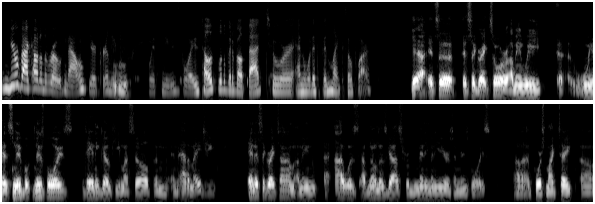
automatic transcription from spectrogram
You're back out on the road now. You're currently mm-hmm. touring with Newsboys. Tell us a little bit about that tour and what it's been like so far. Yeah, it's a it's a great tour. I mean, we uh, we had new, Newsboys, Danny Gokey, myself, and and Adam Agee and it's a great time. I mean, I, was I've known those guys for many many years in Newsboys. Uh, of course, Mike Tait uh,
